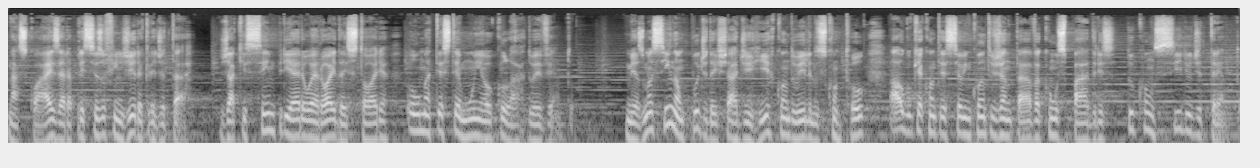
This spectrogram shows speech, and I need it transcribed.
nas quais era preciso fingir acreditar, já que sempre era o herói da história ou uma testemunha ocular do evento. Mesmo assim, não pude deixar de rir quando ele nos contou algo que aconteceu enquanto jantava com os padres do Concílio de Trento.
